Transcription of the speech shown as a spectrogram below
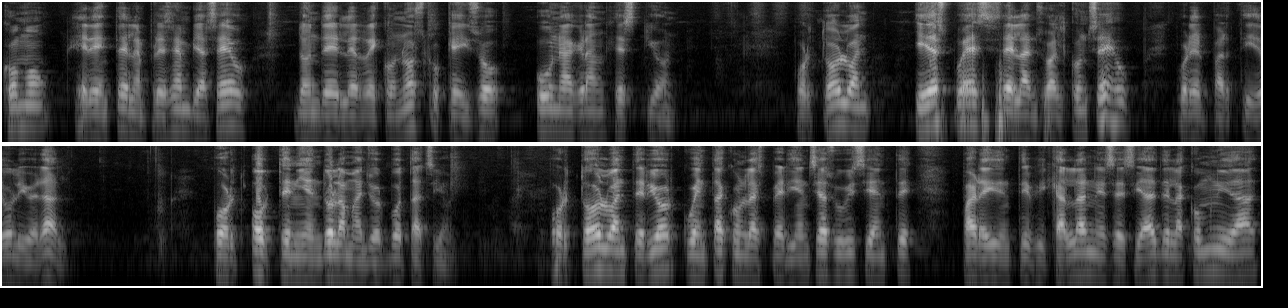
como gerente de la empresa Enviaseo, donde le reconozco que hizo una gran gestión. Por todo lo y después se lanzó al Consejo por el Partido Liberal, por obteniendo la mayor votación. Por todo lo anterior, cuenta con la experiencia suficiente para identificar las necesidades de la comunidad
